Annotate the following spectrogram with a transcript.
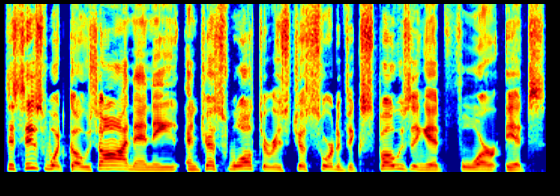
this is what goes on and he and Jess Walter is just sort of exposing it for its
